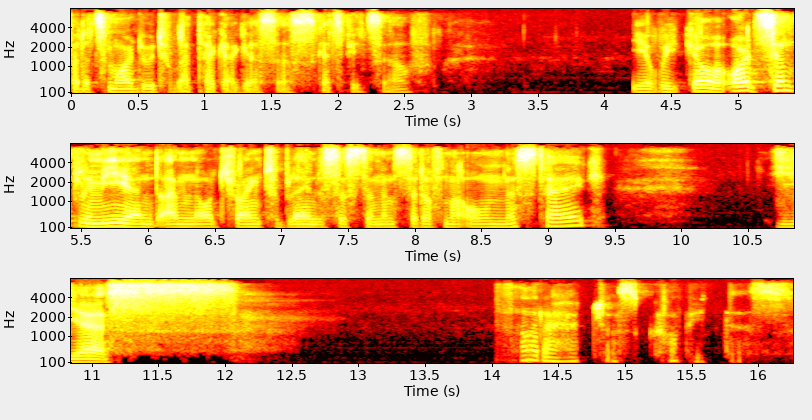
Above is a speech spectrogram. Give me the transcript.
But it's more due to Webpack, I guess, as Gatsby itself. Here we go. Or it's simply me and I'm now trying to blame the system instead of my own mistake. Yes. Thought I had just copied this.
